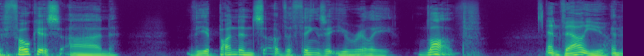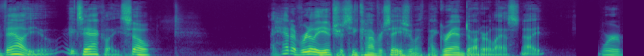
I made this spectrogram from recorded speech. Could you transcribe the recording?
focus on the abundance of the things that you really love and value. and value. Exactly. So I had a really interesting conversation with my granddaughter last night. We're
